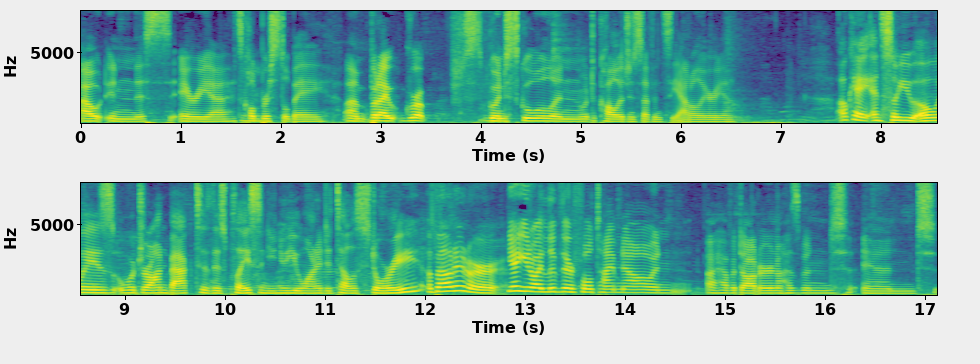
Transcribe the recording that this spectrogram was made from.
out in this area. It's called Bristol Bay, um, but I grew up going to school and went to college and stuff in Seattle area. Okay, and so you always were drawn back to this place, and you knew you wanted to tell a story about it, or Yeah, you know, I live there full time now, and I have a daughter and a husband, and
